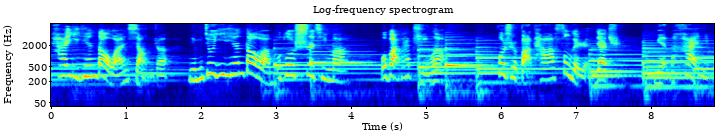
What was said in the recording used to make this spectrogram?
他一天到晚想着，你们就一天到晚不做事情吗？我把它停了，或是把它送给人家去，免得害你们。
